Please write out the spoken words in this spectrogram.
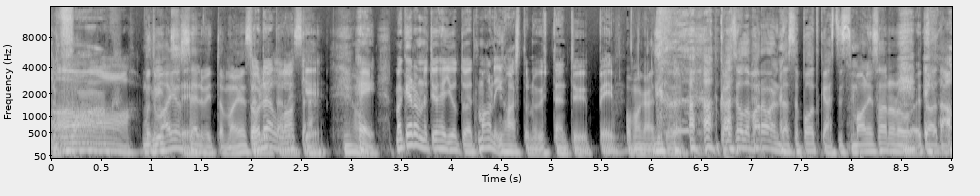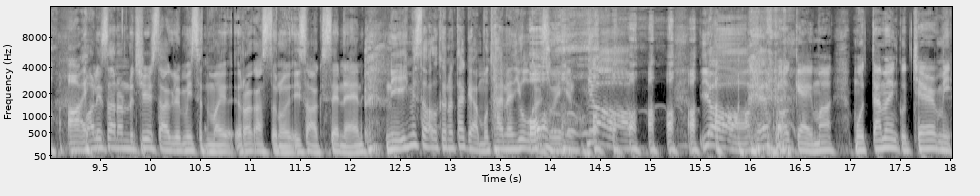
olin, Aa, fuck. Mutta mä aion selvittää, mä aion Todellakin. Hei, mä kerron nyt yhden jutun, että mä oon ihastunut yhteen tyyppiin. Oh my god. Kansi olla varovainen tässä podcastissa. Mä olin sanonut, tuota, mä olin sanonut Cheers missä, mä oon rakastunut Isaac Seneen. Niin ihmiset on alkanut tägää mut hänen julkaisuihin. Oh. Joo, joo. Okei, okay, mutta tämmöinen kuin Jeremy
